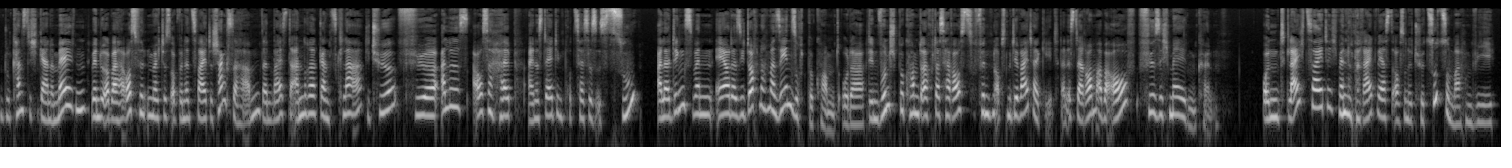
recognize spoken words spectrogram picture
Du kannst dich gerne melden. Wenn du aber herausfinden möchtest, ob wir eine zweite Chance haben, dann weiß der andere ganz klar, die Tür für alles außerhalb eines Dating-Prozesses ist zu. Allerdings, wenn er oder sie doch nochmal Sehnsucht bekommt oder den Wunsch bekommt, auch das herauszufinden, ob es mit dir weitergeht, dann ist der Raum aber auf für sich melden können. Und gleichzeitig, wenn du bereit wärst, auch so eine Tür zuzumachen, wie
